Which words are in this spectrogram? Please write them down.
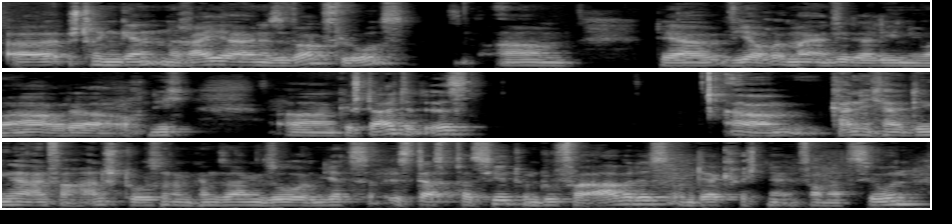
äh, stringenten Reihe eines Workflows, ähm, der wie auch immer entweder linear oder auch nicht äh, gestaltet ist, ähm, kann ich halt Dinge einfach anstoßen und kann sagen, so, und jetzt ist das passiert und du verarbeitest und der kriegt eine Information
